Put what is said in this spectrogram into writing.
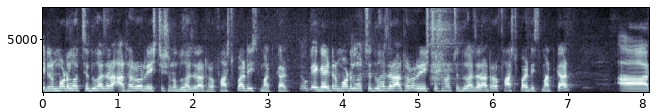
এটার মডেল হচ্ছে দু হাজার আঠারো রেজিস্ট্রেশন দু হাজার আঠারো first party smart card okay গাড়িটার মডেল হচ্ছে দু হাজার আঠারো রেজিস্ট্রেশন হচ্ছে দু হাজার আঠারো ফার্স্ট পার্টি স্মার্ট কার্ড আর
